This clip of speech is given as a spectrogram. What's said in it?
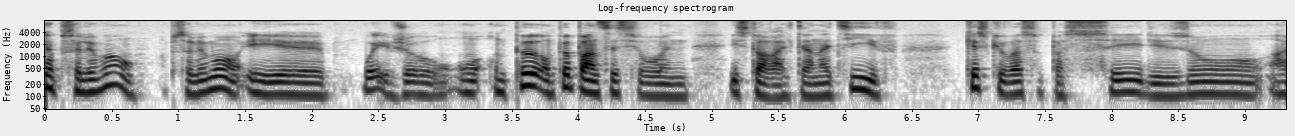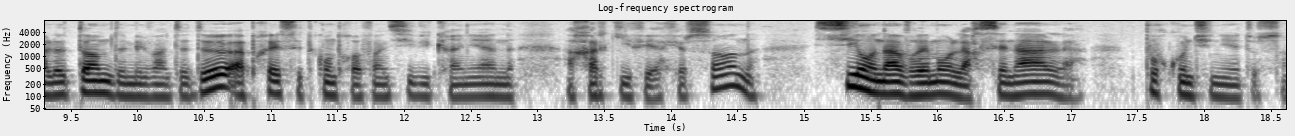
absolument, absolument. Euh, oui, on, peut, on peut penser sur une histoire alternative. Qu'est-ce que va se passer, disons, à l'automne 2022, après cette contre-offensive ukrainienne à Kharkiv et à Kherson, si on a vraiment l'arsenal pour continuer tout ça?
